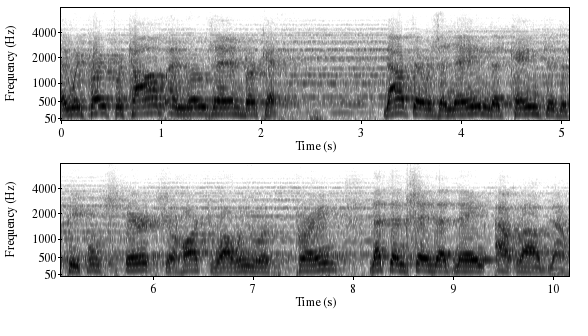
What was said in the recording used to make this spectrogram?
And we pray for Tom and Roseanne Burkett. Now, if there was a name that came to the people's spirits or hearts while we were praying, let them say that name out loud now.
